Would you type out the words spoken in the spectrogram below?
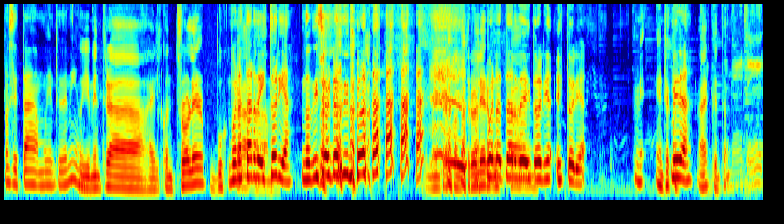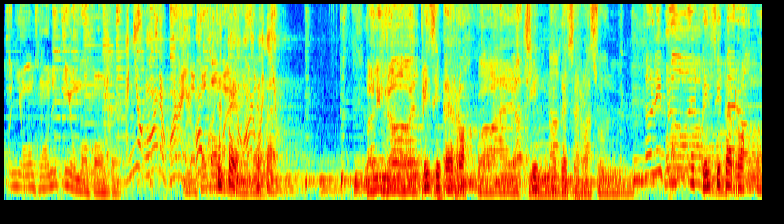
No sé, está muy entretenido. Oye, mientras el controller busca... Buenas tardes, historia. Nos dice otro auditor. Mientras el controller Buenas busca- tardes, historia. Historia. Mi- mientras- Mira. A ver, ¿qué tal? Lo libró el príncipe rojo a los chinos de Cerro Azul. El príncipe rojo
